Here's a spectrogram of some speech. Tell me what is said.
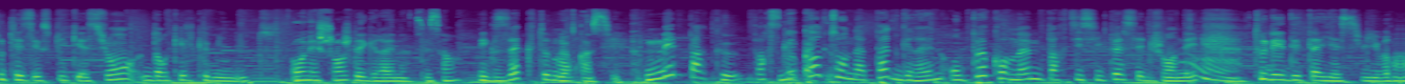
Toutes les explications dans quelques minutes. On échange des graines, c'est ça? Exactement. Le principe. Mais pas que, parce que Mais quand que. on n'a pas de graines, on peut quand même participer à cette journée. Hmm. Tous les détails à suivre.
